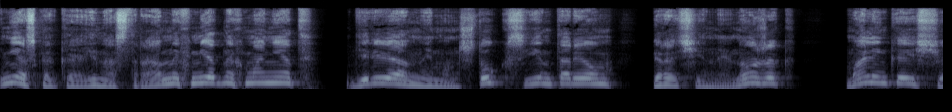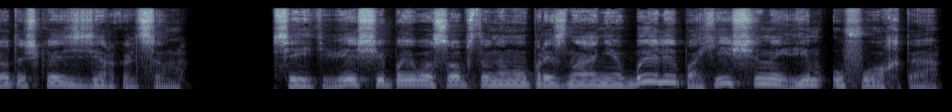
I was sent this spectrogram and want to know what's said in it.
несколько иностранных медных монет, деревянный мундштук с янтарем, перочинный ножик, маленькая щеточка с зеркальцем. Все эти вещи, по его собственному признанию, были похищены им у Фохта.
